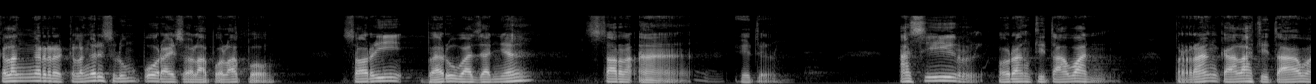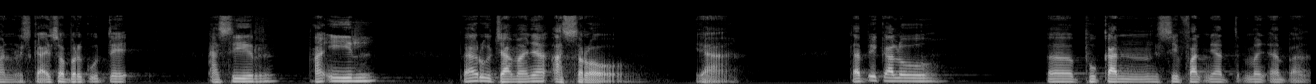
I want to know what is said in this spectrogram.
Kelenger, kelenger selumpur, raiso lapo-lapo. Sorry, baru wazannya sar'a. Gitu. Asir, orang ditawan. Perang kalah ditawan, wis gak iso berkutik. Asir, fa'il, baru zamannya asro. Ya. Tapi kalau eh, bukan sifatnya apa,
